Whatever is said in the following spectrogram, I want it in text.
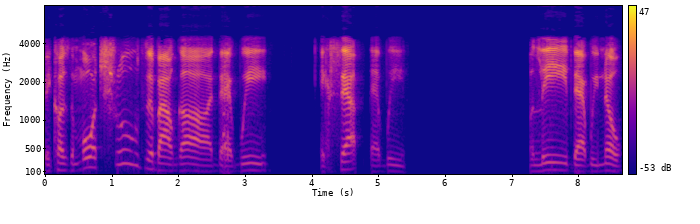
Because the more truths about God that we accept, that we believe that we know,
